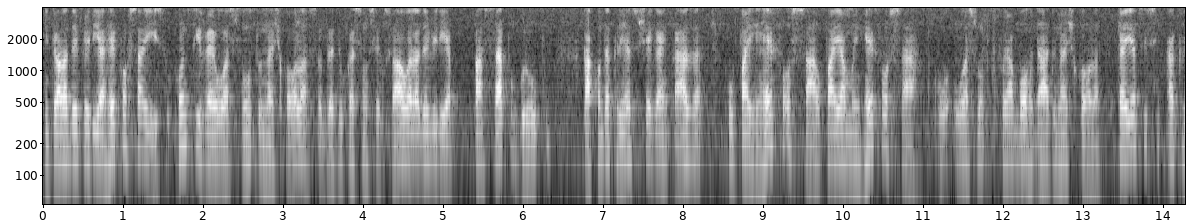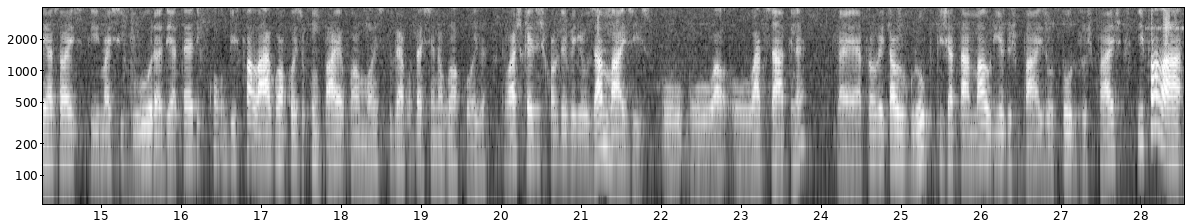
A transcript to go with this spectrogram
Então ela deveria reforçar isso. Quando tiver o assunto na escola sobre educação sexual, ela deveria passar para o grupo para quando a criança chegar em casa, o pai reforçar, o pai e a mãe reforçar o, o assunto que foi abordado na escola. Porque aí a criança vai se mais segura de até de, de falar alguma coisa com o pai ou com a mãe se estiver acontecendo alguma coisa. Então acho que as escolas deveriam usar mais isso, o, o, o WhatsApp, né? É, aproveitar o grupo que já está a maioria dos pais ou todos os pais e falar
